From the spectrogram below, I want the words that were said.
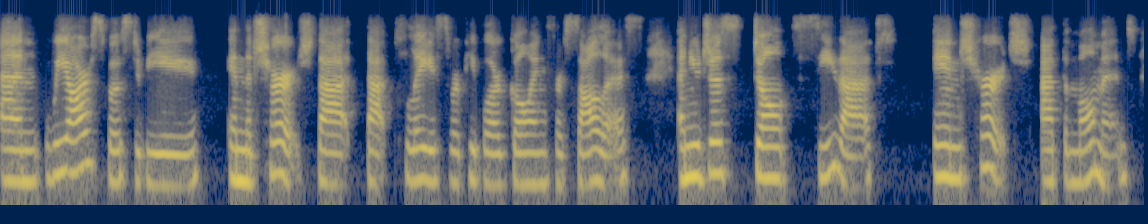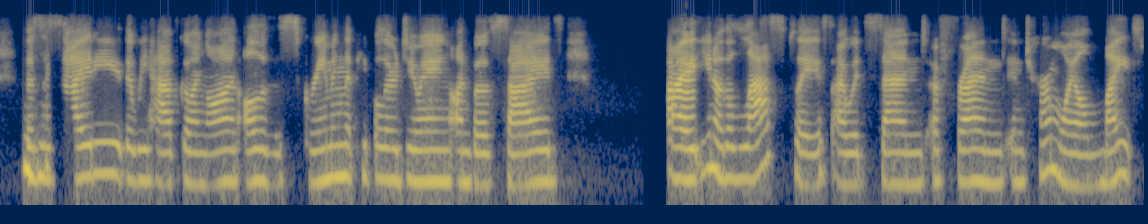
And we are supposed to be in the church that that place where people are going for solace and you just don't see that in church at the moment the mm-hmm. society that we have going on all of the screaming that people are doing on both sides I, you know, the last place I would send a friend in turmoil might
